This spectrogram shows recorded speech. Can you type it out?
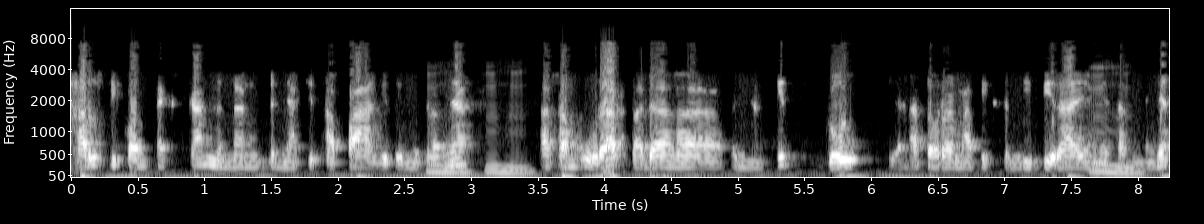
harus dikontekskan dengan penyakit apa gitu. Misalnya hmm. hmm. asam urat pada penyakit GOUT ya atau rematik sendi pira yang hmm. misalnya ya.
